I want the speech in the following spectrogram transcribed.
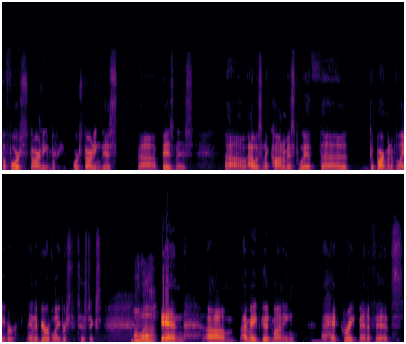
before starting before starting this uh, business, uh, I was an economist with the Department of Labor and the Bureau of Labor Statistics. Oh wow! And um, I made good money. I had great benefits.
